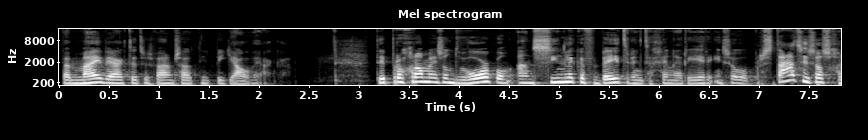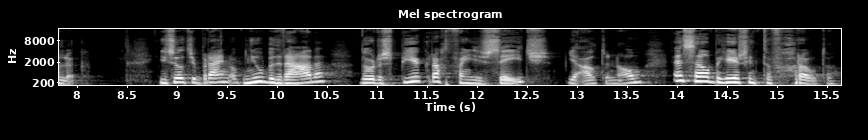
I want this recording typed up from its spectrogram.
Bij mij werkt het, dus waarom zou het niet bij jou werken? Dit programma is ontworpen om aanzienlijke verbetering te genereren in zowel prestaties als geluk. Je zult je brein opnieuw bedraden door de spierkracht van je sage, je autonoom, en celbeheersing te vergroten.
